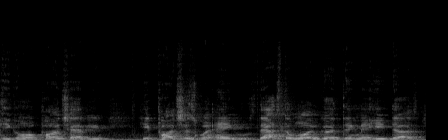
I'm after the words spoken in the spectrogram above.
He gonna punch heavy. He punches with angles. That's the one good thing that he does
